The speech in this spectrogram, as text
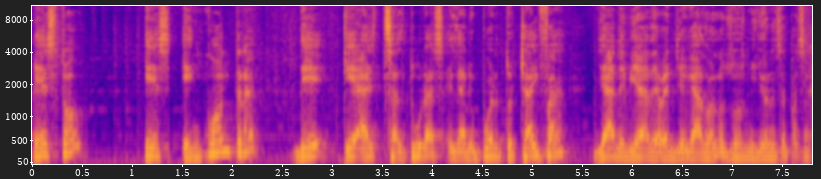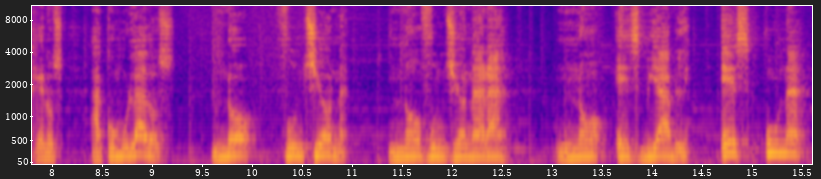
esto es en contra de que a estas alturas el aeropuerto Chaifa ya debía de haber llegado a los 2 millones de pasajeros acumulados. No funciona, no funcionará, no es viable. Es una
